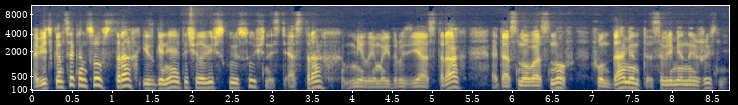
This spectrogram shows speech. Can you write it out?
А ведь в конце концов страх изгоняет и человеческую сущность, а страх, милые мои друзья, страх — это основа основ, фундамент современной жизни.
